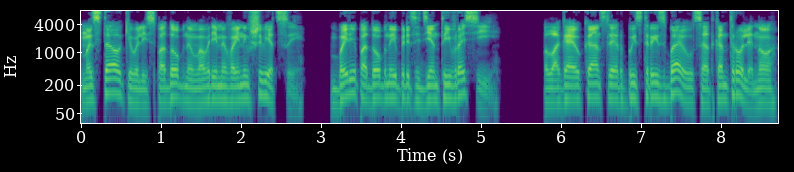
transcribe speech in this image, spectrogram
Мы сталкивались с подобным во время войны в Швеции. Были подобные прецеденты и в России. Полагаю, канцлер быстро избавился от контроля, но...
